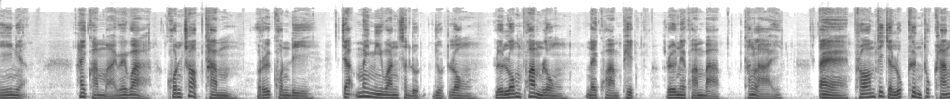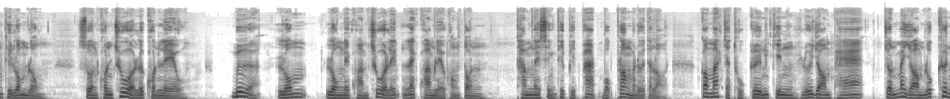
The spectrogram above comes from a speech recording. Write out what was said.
นี้เนี่ยให้ความหมายไว้ว่า คนชอบธรรมหรือคนดี จะไม่มีวันสะดุดหยุดลง หรือล้มคว่ำลงในความผิด หรือในความบาปทั้งหลาย แต่พร้อมที่จะลุกขึ้นทุกครั้งที่ล้มลง ส่วนคนชั่วหรือคนเลว เมื่อล้มลงในความชั่วและความเลวของตนทำในสิ่งที่ผิดพลาดบกพร่องมาโดยตลอด ก็มักจะถูกกลืนกินหรือยอมแพ้ จนไม่ยอมลุกขึ้น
